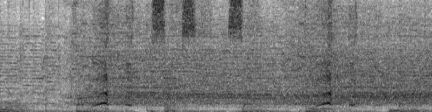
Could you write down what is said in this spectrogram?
four, five, six, seven, eight, nine,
